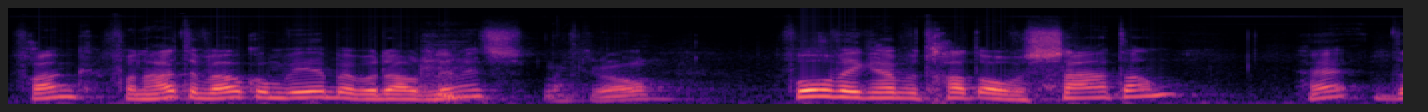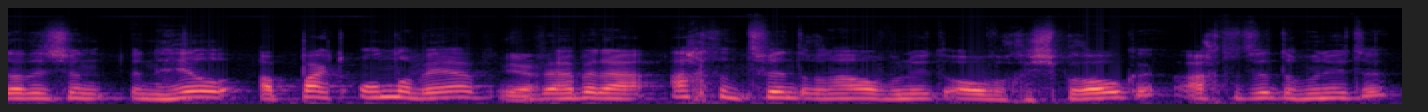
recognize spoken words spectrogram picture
Frank, van harte welkom weer bij Without Limits. Dankjewel. Vorige week hebben we het gehad over Satan. Dat is een, een heel apart onderwerp. Ja. We hebben daar 28,5 minuten over gesproken, 28 minuten.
